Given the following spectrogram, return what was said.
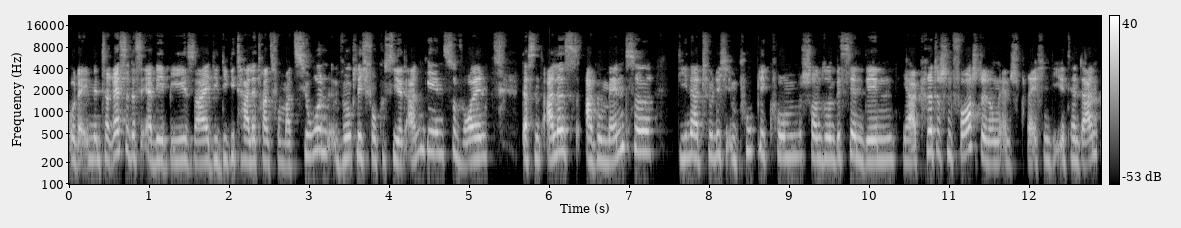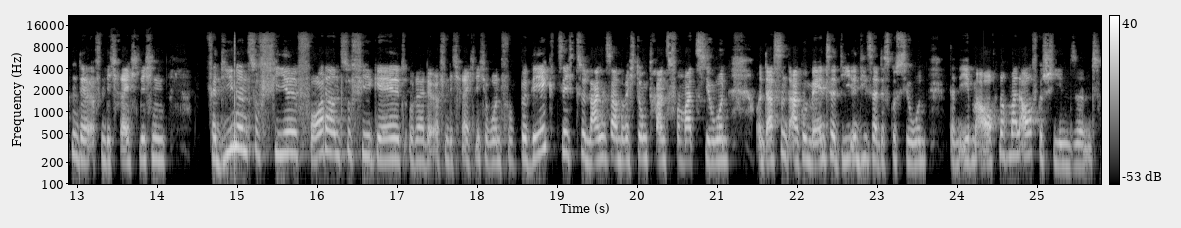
oder im Interesse des RBB sei, die digitale Transformation wirklich fokussiert angehen zu wollen. Das sind alles Argumente, die natürlich im Publikum schon so ein bisschen den ja, kritischen Vorstellungen entsprechen. Die Intendanten der öffentlich-rechtlichen verdienen zu viel, fordern zu viel Geld oder der öffentlich-rechtliche Rundfunk bewegt sich zu langsam Richtung Transformation. Und das sind Argumente, die in dieser Diskussion dann eben auch nochmal aufgeschieden sind.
